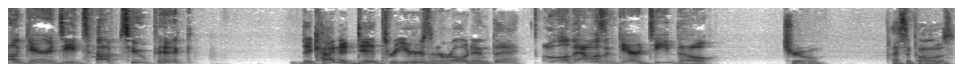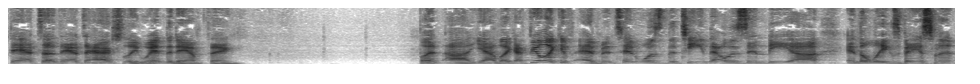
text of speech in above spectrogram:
a guaranteed top two pick? They kind of did three years in a row, didn't they? Well, that wasn't guaranteed though. True, I suppose they had to. They had to actually win the damn thing. But uh, yeah, like I feel like if Edmonton was the team that was in the uh, in the league's basement,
